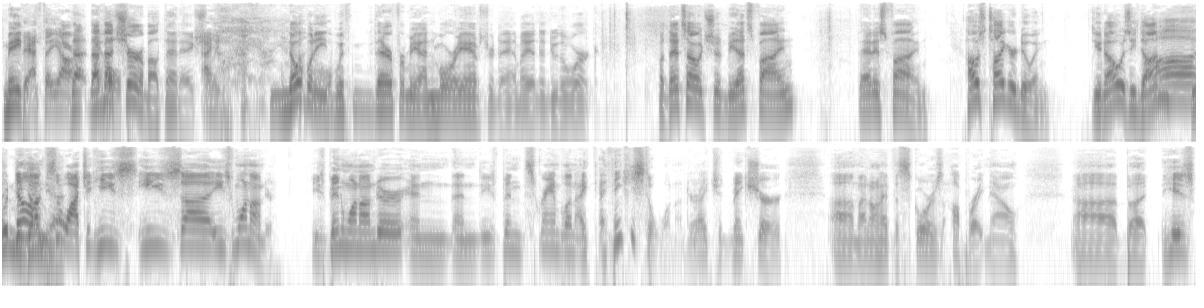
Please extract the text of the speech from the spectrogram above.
Maybe that they are. That- I'm not hope. sure about that actually. Nobody with there for me on Morey Amsterdam. I had to do the work, but that's how it should be. That's fine. That is fine. How's Tiger doing? Do you know? Is he done? Uh, he wouldn't no, be done I'm yet. still watching. He's he's uh, he's one under. He's been one under, and and he's been scrambling. I, I think he's still one under. I should make sure. Um, I don't have the scores up right now, uh, but his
